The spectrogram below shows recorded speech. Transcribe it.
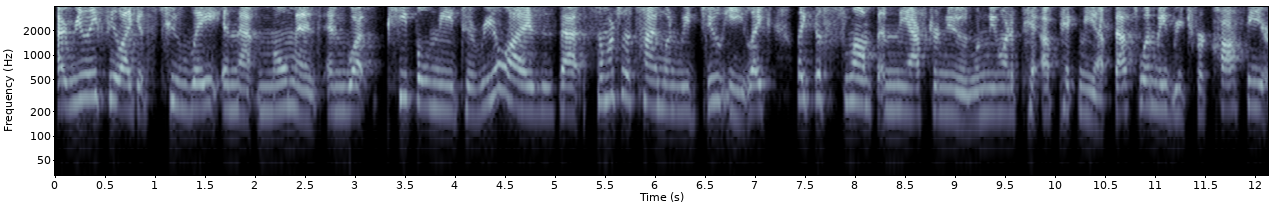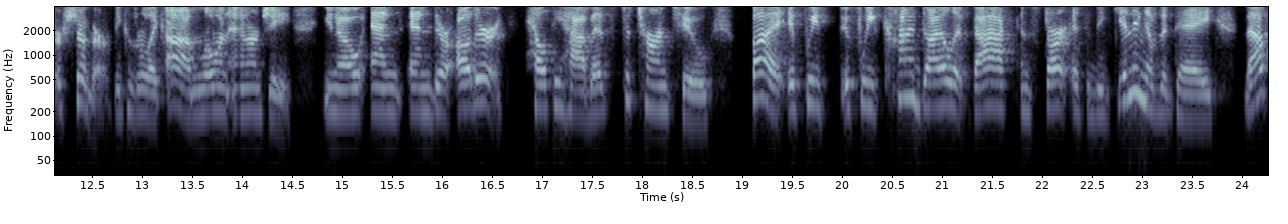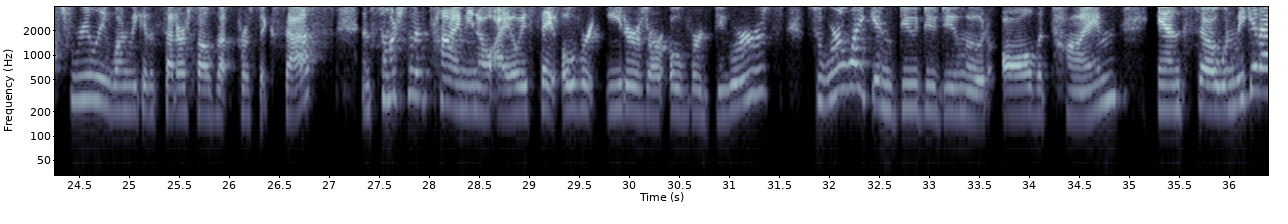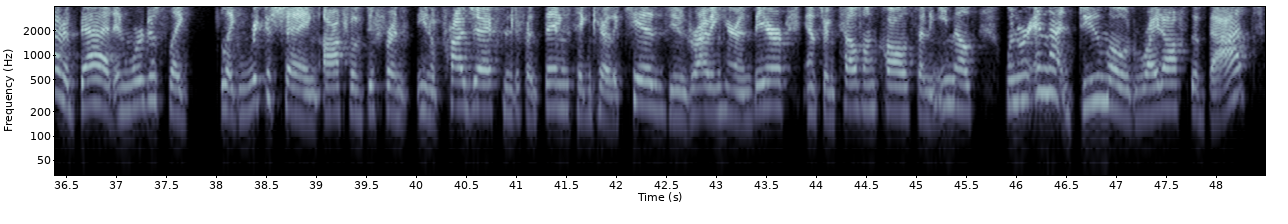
I really feel like it's too late in that moment. And what people need to realize is that so much of the time when we do eat, like like the slump in the afternoon when we want to pick up pick me up, that's when we reach for coffee or sugar because we're like, ah, I'm low on energy, you know. And and there are other healthy habits to turn to but if we if we kind of dial it back and start at the beginning of the day that's really when we can set ourselves up for success. And so much of the time you know i always say overeaters are overdoers. So we're like in do do do mode all the time. And so when we get out of bed and we're just like like ricocheting off of different you know projects and different things taking care of the kids you know driving here and there answering telephone calls sending emails when we're in that do mode right off the bat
